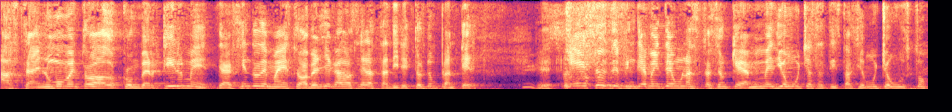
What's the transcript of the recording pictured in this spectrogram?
hasta en un momento dado, convertirme de haciendo de maestro, haber llegado a ser hasta director de un plantel, eso es definitivamente una situación que a mí me dio mucha satisfacción, mucho gusto,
